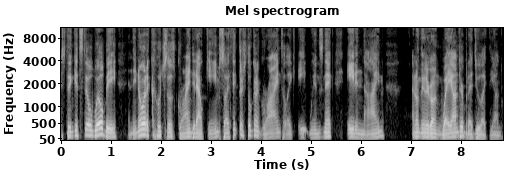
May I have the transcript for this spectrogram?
I think it still will be, and they know how to coach those grinded out games. So I think they're still going to grind to like eight wins, Nick, eight and nine. I don't think they're going way under, but I do like the under.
